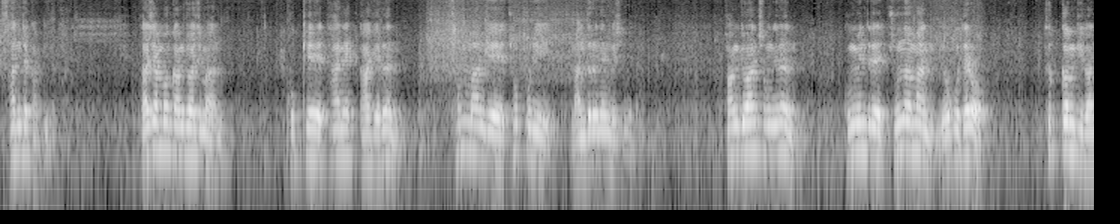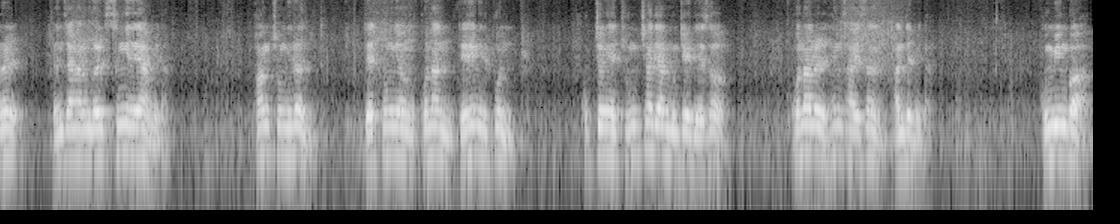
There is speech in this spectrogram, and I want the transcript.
산적합니다. 다시 한번 강조하지만 국회 탄핵 가결은 천만 개의 촛불이 만들어낸 것입니다. 황교안 총리는 국민들의 준엄한 요구대로 특검 기간을 연장하는 걸 승인해야 합니다. 황 총리는 대통령 권한 대행일 뿐 국정의 중차대한 문제에 대해서 권한을 행사해서는 안 됩니다. 국민과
